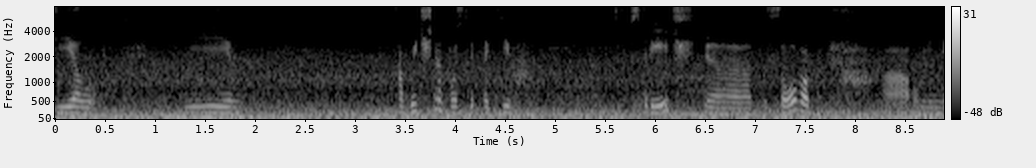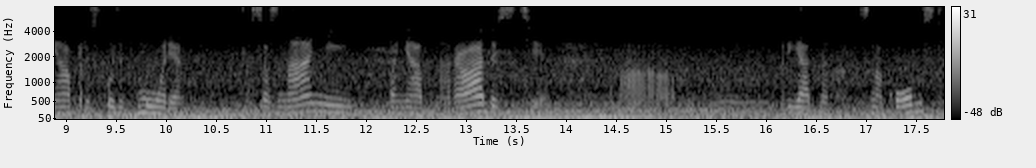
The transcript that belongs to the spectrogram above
делу. И обычно после таких встреч, э, тусовок э, у меня происходит море сознаний, понятно, радости, э, приятных знакомств.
